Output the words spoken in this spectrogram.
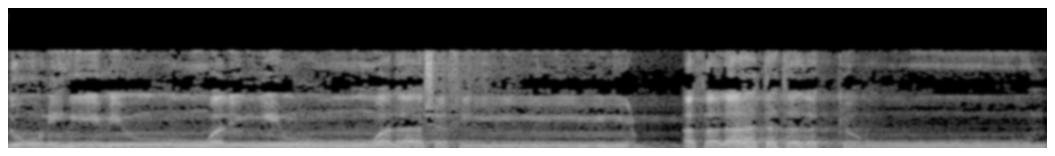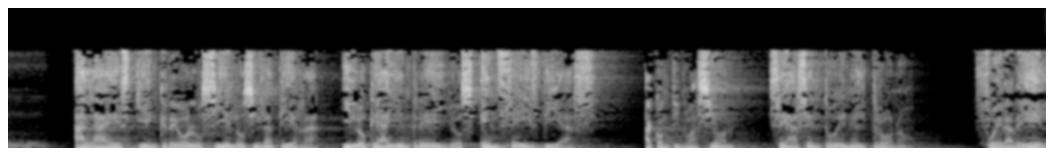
دونه من ولي ولا شفيع. أفلا تتذكرون؟ Alá es quien creó los cielos y la tierra. y lo que hay entre ellos en seis días. A continuación, se asentó en el trono. Fuera de él,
